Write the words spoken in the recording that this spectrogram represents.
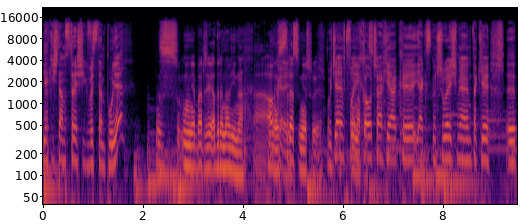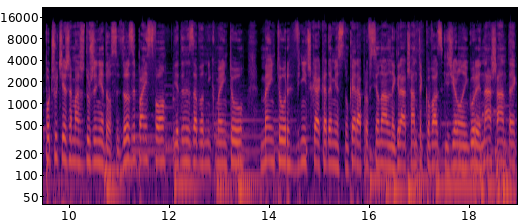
jakiś tam stresik występuje? Z, u mnie bardziej adrenalina. A, okej. stresu nie czuję. Widziałem w twoich oczach, jak, y, jak skończyłeś, miałem takie y, poczucie, że masz duży niedosyt. Drodzy Państwo, jedyny zawodnik main tour, main tour Wniczka Akademię Snookera, profesjonalny gracz Antek Kowalski z Zielonej Góry, nasz Antek.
